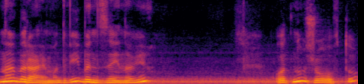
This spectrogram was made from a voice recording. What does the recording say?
Набираємо дві бензинові, одну жовту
